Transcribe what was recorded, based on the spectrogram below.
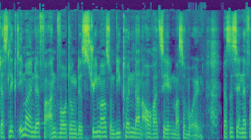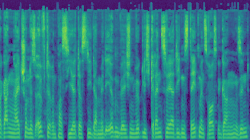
Das liegt immer in der Verantwortung des Streamers und die können dann auch erzählen, was sie wollen. Das ist ja in der Vergangenheit schon des Öfteren passiert, dass die da mit irgendwelchen wirklich grenzwertigen Statements rausgegangen sind.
